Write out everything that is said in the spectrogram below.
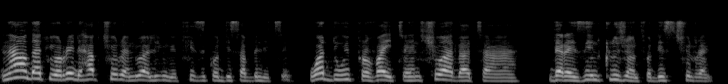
Now that we already have children who are living with physical disability, what do we provide to ensure that uh, there is inclusion for these children.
